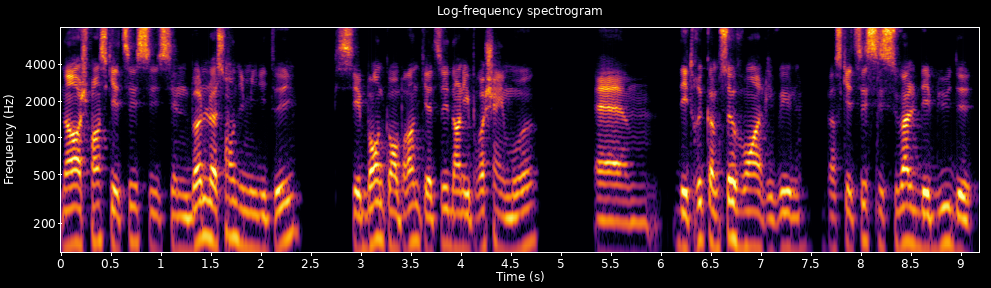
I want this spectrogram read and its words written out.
non, je pense que c'est une bonne leçon d'humilité. c'est bon de comprendre que dans les prochains mois, euh, des trucs comme ça vont arriver. Parce que c'est souvent le début de.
